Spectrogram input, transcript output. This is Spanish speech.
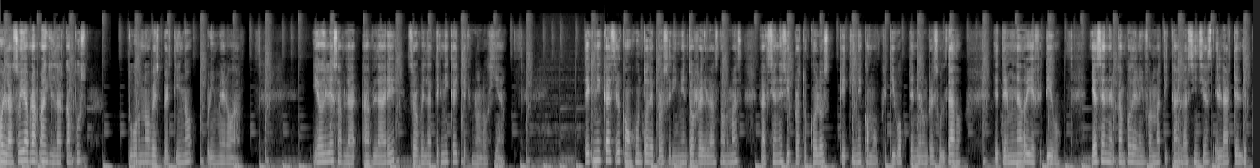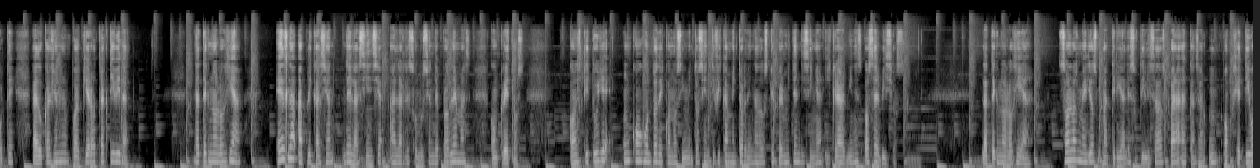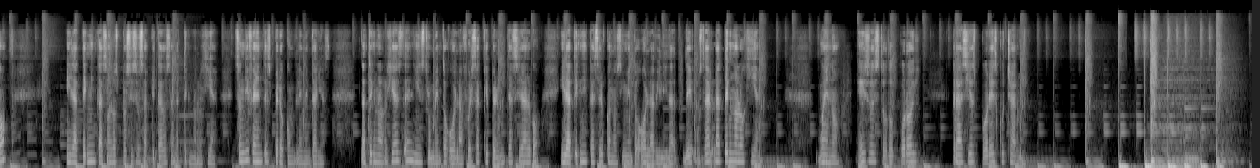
Hola, soy Abraham Aguilar Campos, turno vespertino primero A. Y hoy les hablaré sobre la técnica y tecnología. Técnica es el conjunto de procedimientos, reglas, normas, acciones y protocolos que tiene como objetivo obtener un resultado determinado y efectivo, ya sea en el campo de la informática, las ciencias, el arte, el deporte, la educación o cualquier otra actividad. La tecnología es la aplicación de la ciencia a la resolución de problemas concretos. Constituye un conjunto de conocimientos científicamente ordenados que permiten diseñar y crear bienes o servicios. La tecnología son los medios materiales utilizados para alcanzar un objetivo y la técnica son los procesos aplicados a la tecnología. Son diferentes pero complementarias. La tecnología es el instrumento o la fuerza que permite hacer algo y la técnica es el conocimiento o la habilidad de usar la tecnología. Bueno, eso es todo por hoy. Gracias por escucharme.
